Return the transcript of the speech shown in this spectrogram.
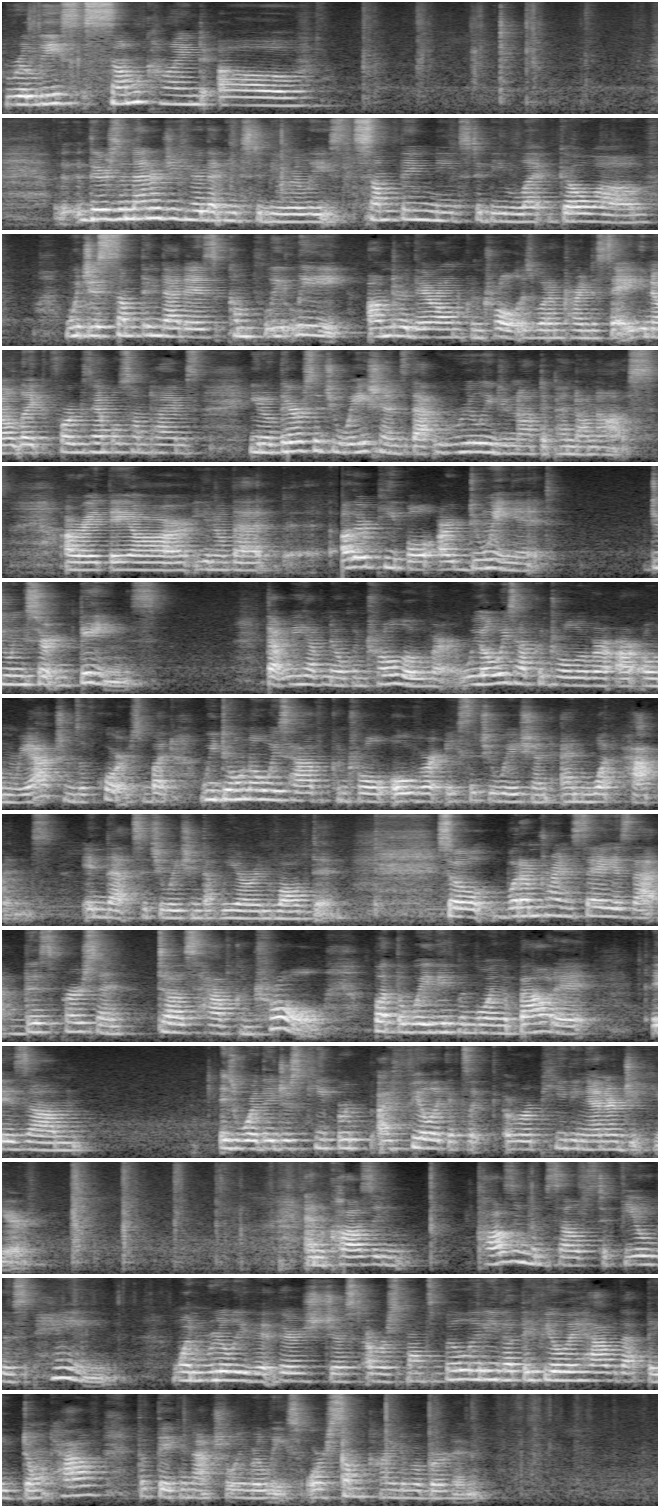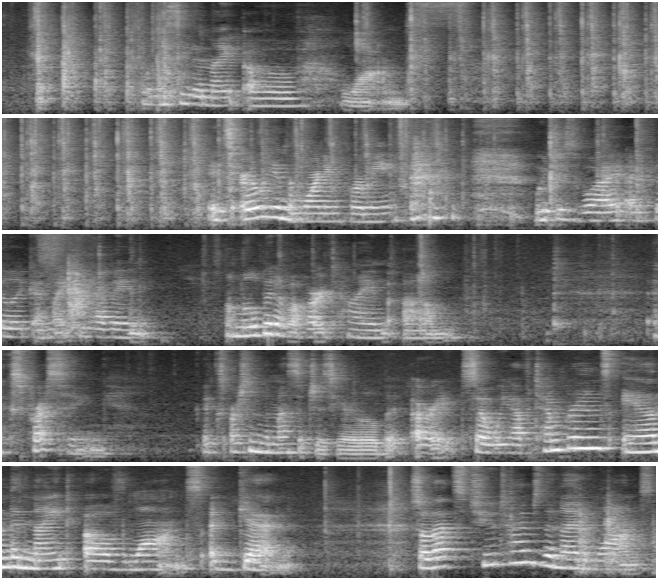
release some kind of there's an energy here that needs to be released. Something needs to be let go of, which is something that is completely under their own control, is what I'm trying to say. You know, like for example, sometimes, you know, there are situations that really do not depend on us. All right, they are, you know, that other people are doing it, doing certain things that we have no control over. We always have control over our own reactions, of course, but we don't always have control over a situation and what happens in that situation that we are involved in. So what I'm trying to say is that this person does have control, but the way they've been going about it is um is where they just keep I feel like it's like a repeating energy here. And causing causing themselves to feel this pain when really that there's just a responsibility that they feel they have that they don't have that they can actually release or some kind of a burden. See the Knight of Wands. It's early in the morning for me, which is why I feel like I might be having a little bit of a hard time um, expressing expressing the messages here a little bit. All right, so we have Temperance and the Knight of Wands again. So that's two times the Knight of Wands.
